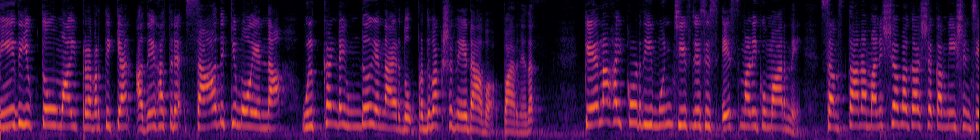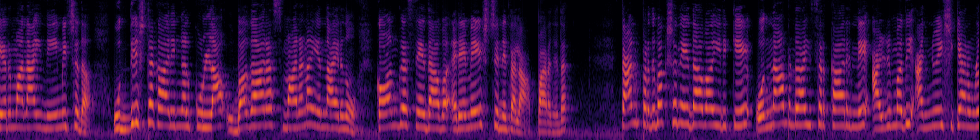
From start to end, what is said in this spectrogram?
നീതിയുക്തവുമായി പ്രവർത്തിക്കാൻ അദ്ദേഹത്തിന് സാധിക്കുമോ എന്ന ഉത്കണ്ഠയുണ്ട് എന്നായിരുന്നു പ്രതിപക്ഷ നേതാവ് പറഞ്ഞത്. കേരള ഹൈക്കോടതി മുൻ ചീഫ് ജസ്റ്റിസ് എസ് മണികുമാറിനെ സംസ്ഥാന മനുഷ്യാവകാശ കമ്മീഷൻ ചെയർമാനായി നിയമിച്ചത് ഉദ്ദിഷ്ട കാര്യങ്ങൾക്കുള്ള ഉപകാര സ്മരണ എന്നായിരുന്നു കോൺഗ്രസ് നേതാവ് രമേശ് ചെന്നിത്തല പറഞ്ഞത്. താൻ പ്രതിപക്ഷ നേതാവായിരിക്കെ ഒന്നാം പിണറായി സർക്കാരിന്റെ അഴിമതി അന്വേഷിക്കാനുള്ള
